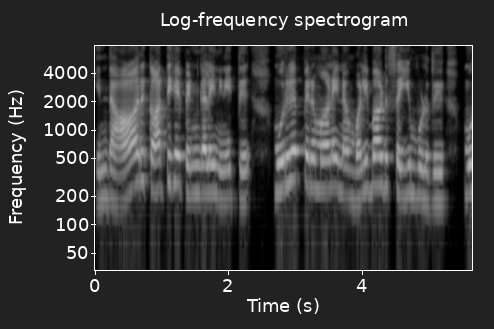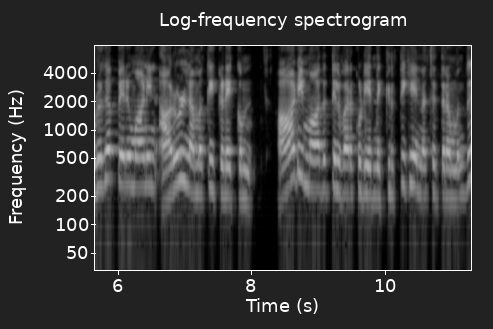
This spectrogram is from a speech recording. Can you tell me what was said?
இந்த ஆறு கார்த்திகை பெண்களை நினைத்து முருகப்பெருமானை நாம் வழிபாடு செய்யும் பொழுது முருகப்பெருமானின் அருள் நமக்கு கிடைக்கும். ஆடி மாதத்தில் வரக்கூடிய இந்த கிருத்திகை நட்சத்திரம் வந்து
